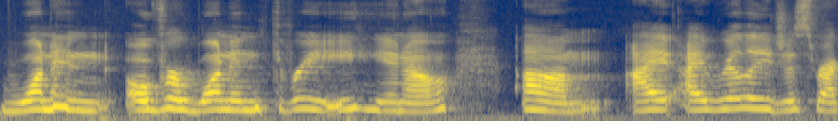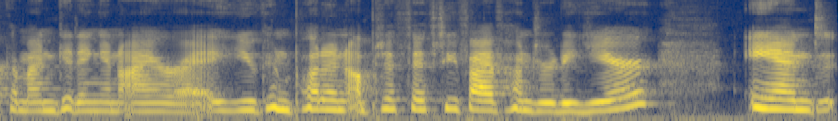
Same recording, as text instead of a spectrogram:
one in over one in three, you know, um, I, I really just recommend getting an IRA. You can put in up to fifty five hundred a year. And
